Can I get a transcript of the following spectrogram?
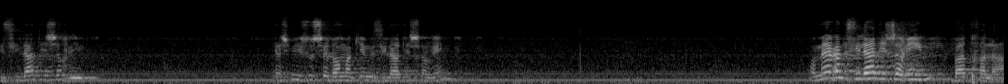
מסילת ישרים. יש מישהו שלא מכיר מסילת ישרים? אומר המסילת ישרים בהתחלה,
